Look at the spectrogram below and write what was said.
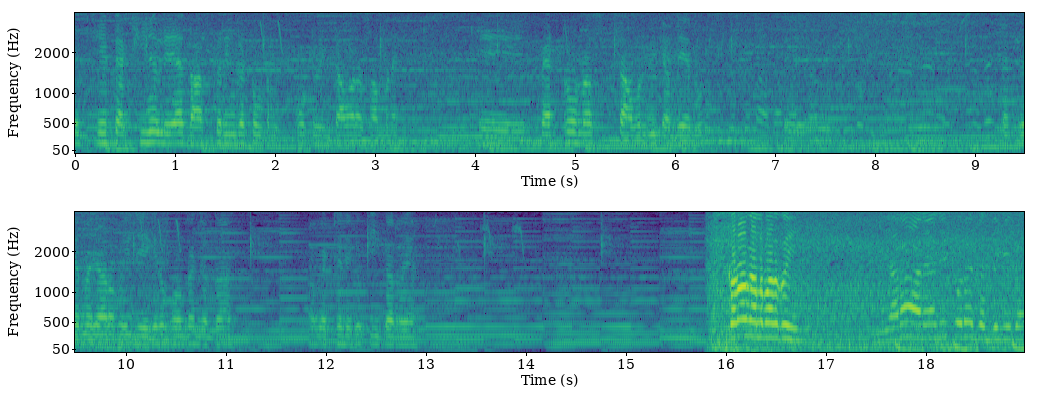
ਇੱਥੇ ਟੈਕਸੀ ਨੇ ਲਿਆ 10 ਕੁ ਰਿੰਗ ਟੋਟਲ ਉਹ ਟਵਿਨ ਟਾਵਰ ਆ ਸਾਹਮਣੇ। ਤੇ ਪੈਟਰੋਨਸ ਟਾਵਰ ਵੀ ਕਹਿੰਦੇ ਆ ਇਹਨੂੰ। ਤੇ ਇੱਥੇ ਨਜ਼ਾਰਾ ਤੁਸੀਂ ਦੇਖ ਰਹੇ ਹੋ ਫਾਊਂਟੇਨ ਚੱਲਦਾ ਆ ਬੈਠੇ ਦੇਖੋ ਕੀ ਕਰ ਰਹੇ ਆ। ਕਰੋ ਗੱਲਬਾਤ ਕੋਈ। ਨਜ਼ਾਰਾ ਆ ਰਿਹਾ ਜੀ ਪੂਰਾ ਜ਼ਿੰਦਗੀ ਦਾ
